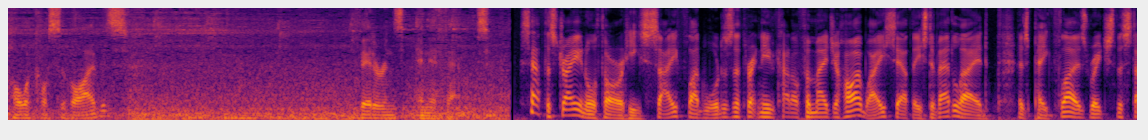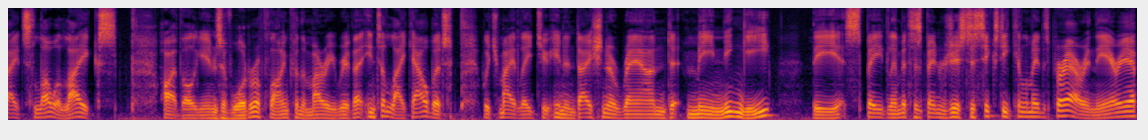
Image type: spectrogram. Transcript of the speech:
Holocaust survivors, veterans, and their families. South Australian authorities say floodwaters are threatening to cut off a major highway southeast of Adelaide as peak flows reach the state's lower lakes. High volumes of water are flowing from the Murray River into Lake Albert, which may lead to inundation around Meningie the speed limit has been reduced to 60 kilometres per hour in the area,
